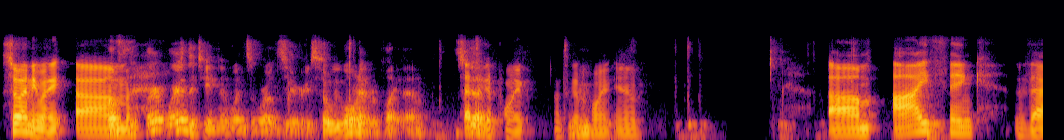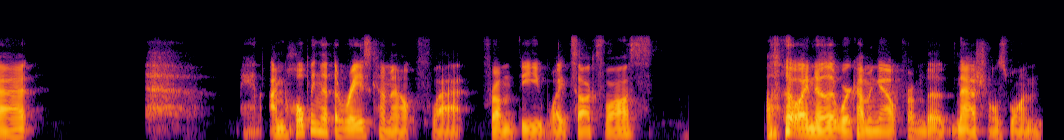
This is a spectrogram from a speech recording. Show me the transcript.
So anyway, um, well, we're, we're, the team that wins the World Series, so we won't ever play them. It's that's good. a good point. That's a good mm-hmm. point. Yeah. Um, I think that, man, I'm hoping that the Rays come out flat from the White Sox loss. Although I know that we're coming out from the Nationals one.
